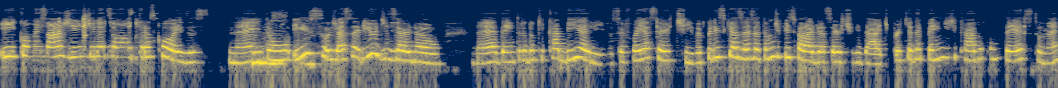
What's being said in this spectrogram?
e começar a agir em direção a outras coisas, né? Uhum. Então, isso já seria o dizer não né, dentro do que cabia ali. Você foi assertiva. É por isso que às vezes é tão difícil falar de assertividade, porque depende de cada contexto, né?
